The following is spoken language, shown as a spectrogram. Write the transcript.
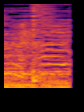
you have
